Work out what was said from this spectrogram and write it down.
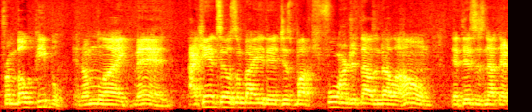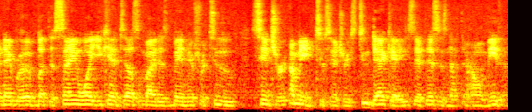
From both people, and I'm like, man, I can't tell somebody that just bought a four hundred thousand dollar home that this is not their neighborhood. But the same way, you can't tell somebody that's been here for two centuries, I mean, two centuries, two decades, that this is not their home either.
